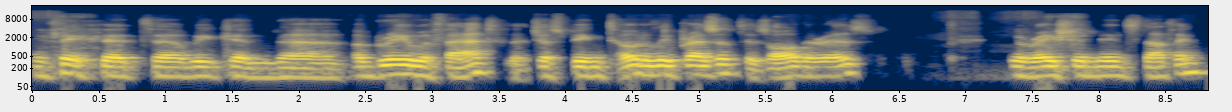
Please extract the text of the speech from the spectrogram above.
and think that uh, we can uh, agree with that, that just being totally present is all there is. Duration means nothing.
